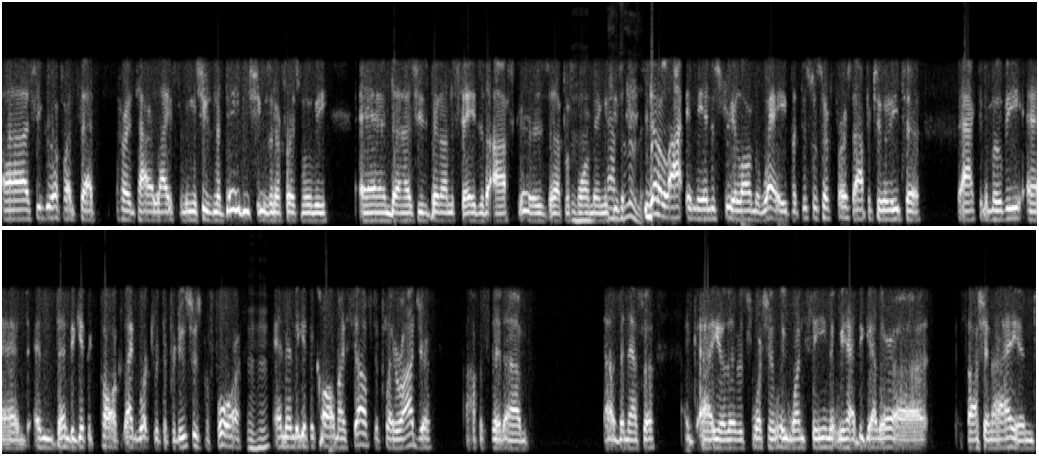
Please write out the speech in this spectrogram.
Uh, she grew up on sets her entire life. I mean, when she was in a baby, she was in her first movie, and uh, she's been on the stage of the Oscars uh, performing. Mm-hmm. Absolutely. She's, she's done a lot in the industry along the way, but this was her first opportunity to to act in a movie, and and then to get the call because I'd worked with the producers before, mm-hmm. and then to get the call myself to play Roger opposite um, uh, Vanessa. Uh, you know, there was fortunately one scene that we had together, uh, Sasha and I, and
